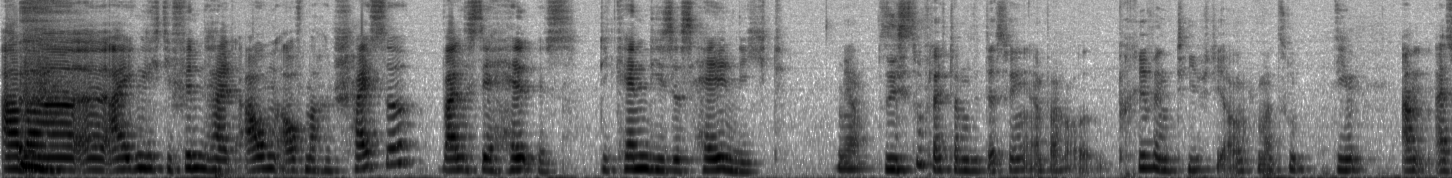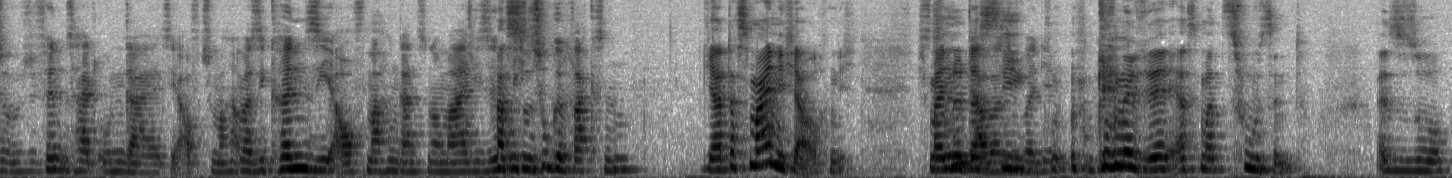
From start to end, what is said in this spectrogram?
Aber äh, eigentlich, die finden halt Augen aufmachen scheiße, weil es sehr hell ist. Die kennen dieses Hell nicht. Ja. Siehst du, vielleicht haben sie deswegen einfach präventiv die Augen mal zu. Die, also sie finden es halt ungeil, sie aufzumachen. Aber sie können sie aufmachen, ganz normal. Die sind Hast nicht zugewachsen. Ja, das meine ich ja auch nicht. Ich meine nur, dass so sie dir. generell erstmal zu sind. Also so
